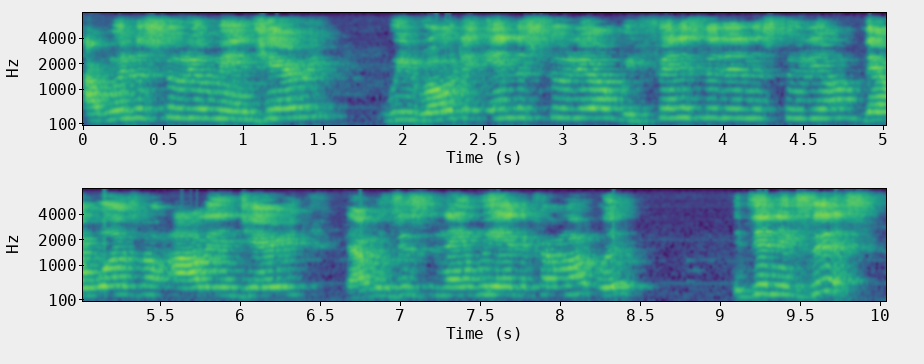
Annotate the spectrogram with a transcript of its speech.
I went to the studio, me and Jerry. We wrote it in the studio. We finished it in the studio. There was no Ollie and Jerry. That was just the name we had to come up with. It didn't exist.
